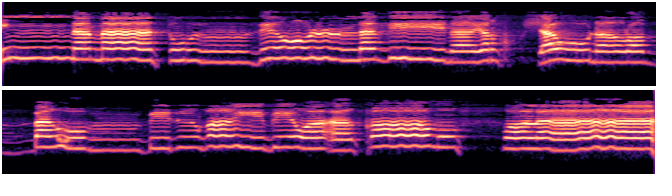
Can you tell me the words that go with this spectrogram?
إنما تنذر الذين يخشون ربهم بالغيب وأقاموا الصلاة.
